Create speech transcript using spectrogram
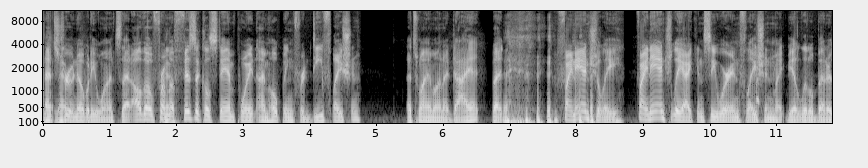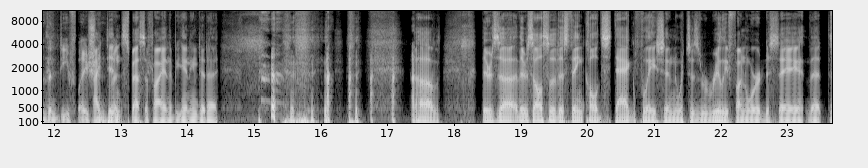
That's That- true. Nobody wants that. Although, from a physical standpoint, I'm hoping for deflation. That's why I'm on a diet. But financially, financially, I can see where inflation might be a little better than deflation. I didn't specify in the beginning, did I? um, there's uh, there's also this thing called stagflation, which is a really fun word to say. That uh,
